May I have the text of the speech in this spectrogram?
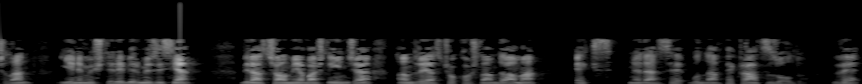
Anlaşılan yeni müşteri bir müzisyen. Biraz çalmaya başlayınca Andreas çok hoşlandı ama X nedense bundan pek rahatsız oldu ve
